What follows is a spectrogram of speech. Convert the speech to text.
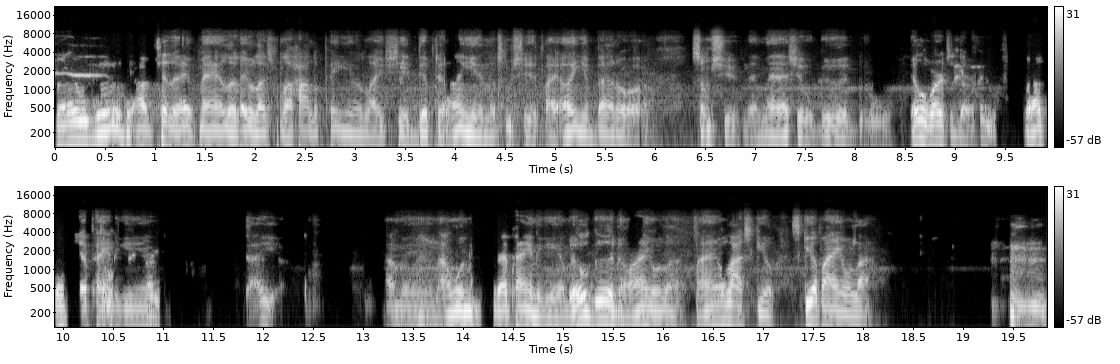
But they were good. I'm telling you, man, look, they were like some little jalapeno, like shit dipped in onion or some shit, like onion batter or some shit. Man, man that shit was good, dude. It was worth it though. But I'll go through that pain again. Damn. I mean, I wouldn't do that pain again, but it was good though. I ain't gonna lie. I ain't gonna lie, Skip. Skip, I ain't gonna lie.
